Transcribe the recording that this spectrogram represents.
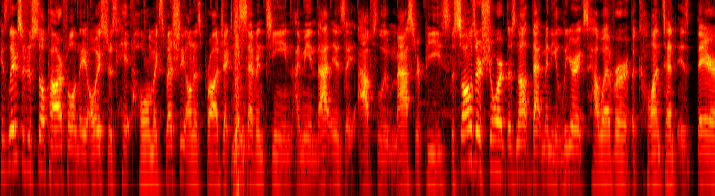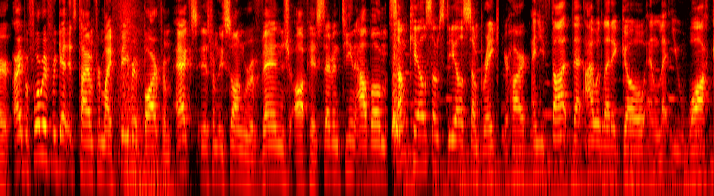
His lyrics are just so powerful and they always just hit home, especially on his project 17. I mean, that is a absolute masterpiece. The songs are short, there's not that many lyrics, however, the content is there. All right, before we forget, it's time for my favorite bar from X. It is from the song Revenge off his 17 album. Some kill, some steal, some break your heart, and you thought that I would let it go and let you walk.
